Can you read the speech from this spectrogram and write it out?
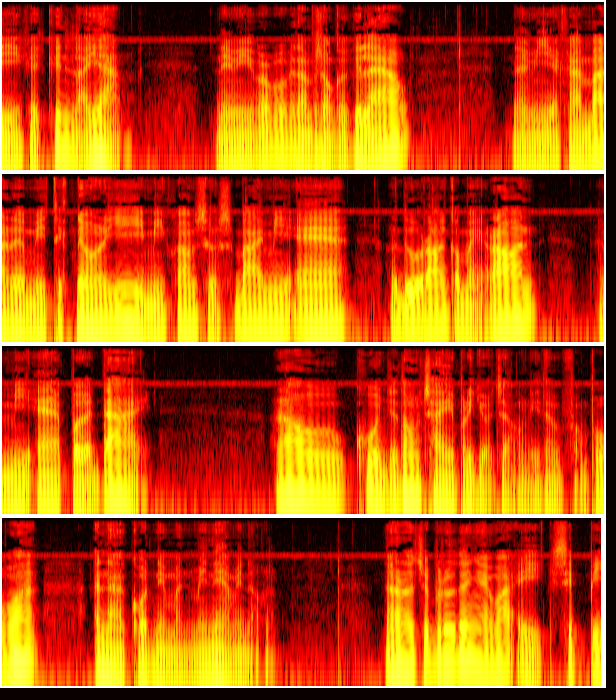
ดีๆ เกิดขึ้นหลายอย่าง ในมีพระพุทธธรรมประสงค์เกิดขึ้นแล้วในมีอาคารบ้านเรือนมีเทคโนโลยี มีความสุขสบายมีแอร์ฤดูร้อนก็ไม่ร้อน มีแอร์เปิดได้ เราควรจะต้องใช้ประโยชน์จากตรงนี้ทำฝังเพราะว่าอนาคตเนี่ยมันไม่แน่ไม่นอนแล้วเราจะไปรู้ได้ไงว่าอีกสิปี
